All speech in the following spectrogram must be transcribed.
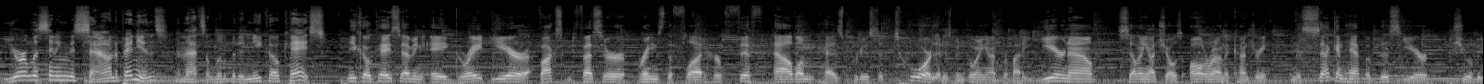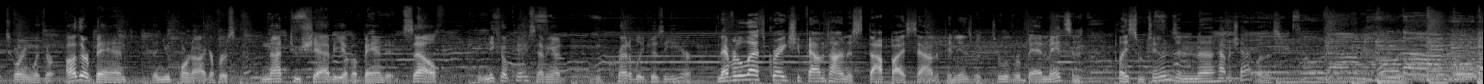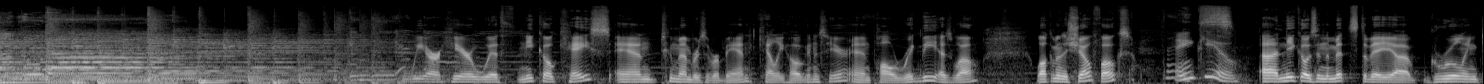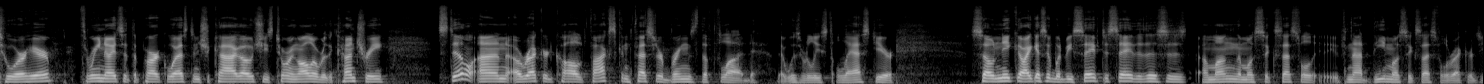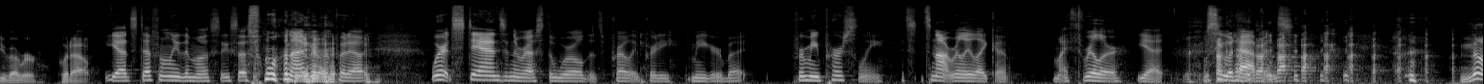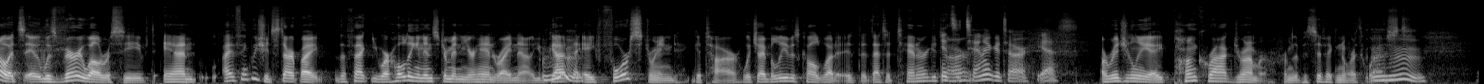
You're listening to Sound Opinions, and that's a little bit of Neko Case. Neko Case having a great year. Fox Confessor brings the flood. Her fifth album has produced a tour that has been going on for about a year now, selling out shows all around the country. In the second half of this year, she will be touring with her other band, the New Pornographers, not too shabby of a band itself. Neko Case having an incredibly busy year. Nevertheless, Greg, she found time to stop by Sound Opinions with two of her bandmates and play some tunes and uh, have a chat with us. Hold on, hold on, hold on, We are here with Neko Case and two members of her band. Kelly Hogan is here and Paul Rigby as well. Welcome to the show, folks. Thank you. Uh, Neko's in the midst of a uh, grueling tour here. Three nights at the Park West in Chicago. She's touring all over the country. Still on a record called Fox Confessor Brings the Flood that was released last year. So, Neko, I guess it would be safe to say that this is among the most successful, if not the most successful records you've ever put out. Yeah, it's definitely the most successful one I've ever put out. Where it stands in the rest of the world, it's probably pretty meager, but for me personally, it's it's not really like a my thriller yet. We'll see what happens. No, it's it was very well received, and I think we should start by the fact you are holding an instrument in your hand right now. You've got mm-hmm. a four-stringed guitar, which I believe is called what? Is that, that's a tenor guitar. it's a tenor guitar, yes. Originally a punk rock drummer from the Pacific Northwest, mm-hmm.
